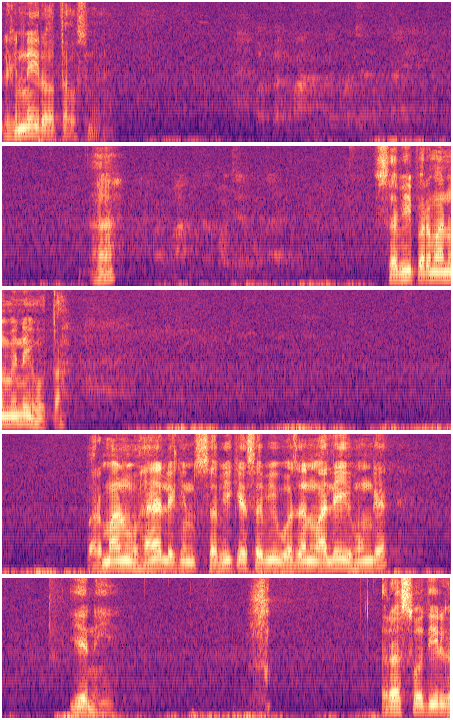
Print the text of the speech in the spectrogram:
लेकिन नहीं रहता उसमें। हाँ? सभी परमाणु में नहीं होता। परमाणु है लेकिन सभी के सभी वज़न वाले ही होंगे। ये नहीं। रस्व दीर्घ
